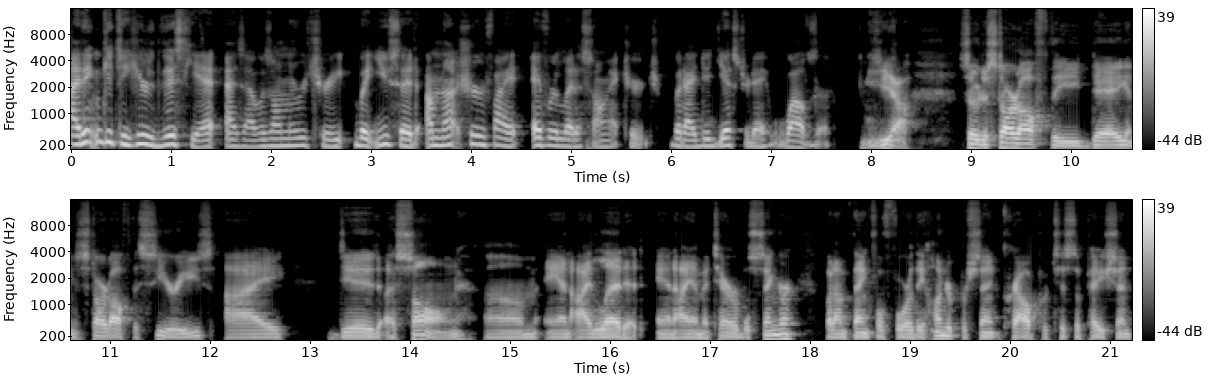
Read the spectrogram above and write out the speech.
I didn't get to hear this yet as I was on the retreat, but you said, I'm not sure if I had ever led a song at church, but I did yesterday. Wowza. Yeah. So to start off the day and to start off the series, I did a song um, and I led it. And I am a terrible singer, but I'm thankful for the 100% crowd participation.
